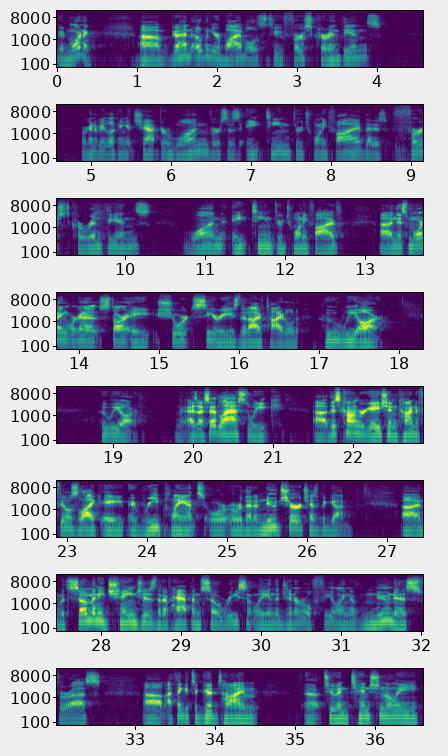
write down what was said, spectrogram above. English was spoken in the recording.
good morning. Um, go ahead and open your Bibles to 1 Corinthians. We're going to be looking at chapter 1, verses 18 through 25. That is 1 Corinthians 1, 18 through 25. Uh, and this morning, we're going to start a short series that I've titled Who We Are. Who We Are. As I said last week, uh, this congregation kind of feels like a, a replant or, or that a new church has begun. Uh, and with so many changes that have happened so recently and the general feeling of newness for us, uh, I think it's a good time uh, to intentionally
